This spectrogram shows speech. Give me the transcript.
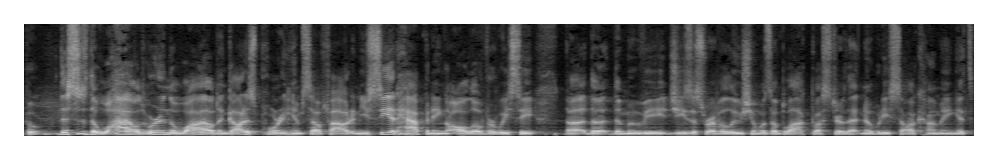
But this is the wild. We're in the wild, and God is pouring Himself out, and you see it happening all over. We see uh, the the movie Jesus Revolution was a blockbuster that nobody saw coming. It's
